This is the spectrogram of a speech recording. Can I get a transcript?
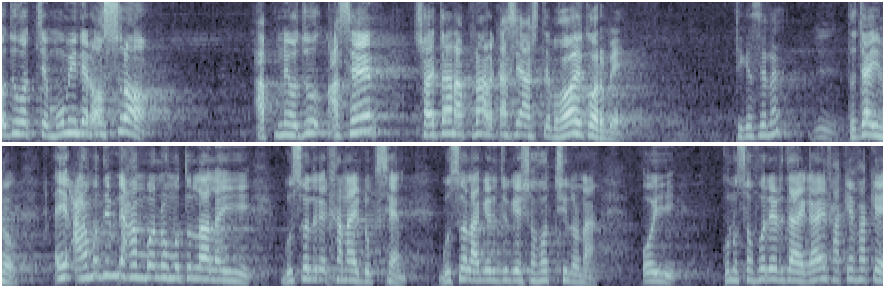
অজু হচ্ছে মুমিনের অস্ত্র। আপনি অজু আসেন শয়তান আপনার কাছে আসতে ভয় করবে। ঠিক আছে না? তো যাই হোক এই আহমদ ইবনে হাম্বল রহমতুল্লাহ আলাইহি গুসলকে খানায় ঢুকছেন। গুসল আগের যুগে সহজ ছিল না। ওই কোনো সফরের জায়গায় ফাঁকে ফাঁকে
